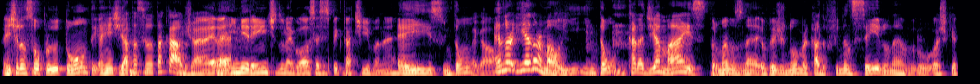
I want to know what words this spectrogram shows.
a gente lançou o produto ontem, a gente já está sendo atacado. Já era É. inerente do negócio essa expectativa, né? É isso. Então, Legal. é e é normal. E então, cada dia mais, pelo menos, né, eu vejo no mercado financeiro, né? Eu, eu acho que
